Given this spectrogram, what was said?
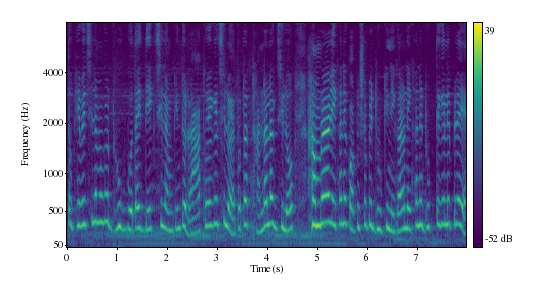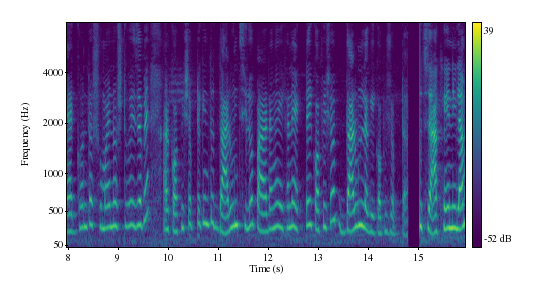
তো ভেবেছিলাম ওকে ঢুকবো, তাই দেখছিলাম, কিন্তু রাত হয়ে গেছিল, এতটা ঠান্ডা লাগছিল। আমরা আর এখানে কফি শপে ঢুকিনি, কারণ এখানে ঢুকতে গেলে প্রায় এক ঘণ্টা সময় নষ্ট হয়ে যাবে। আর কফি শপটা কিন্তু দারুণ ছিল, পাড়াডাঙ্গায় এখানে একটাই কফি শপ, দারুণ লাগে কফি শপটা। চা খেয়ে নিলাম।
